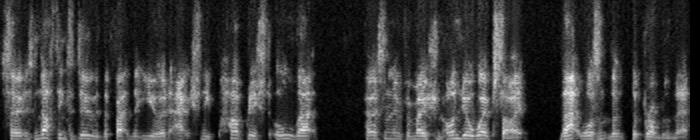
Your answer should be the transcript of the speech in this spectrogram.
So it's nothing to do with the fact that you had actually published all that personal information on your website. That wasn't the, the problem there.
